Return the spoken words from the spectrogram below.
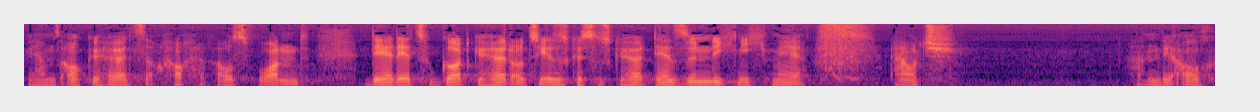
wir haben es auch gehört, es ist auch herausfordernd. Der, der zu Gott gehört oder zu Jesus Christus gehört, der sündigt nicht mehr. Autsch. Hatten wir auch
